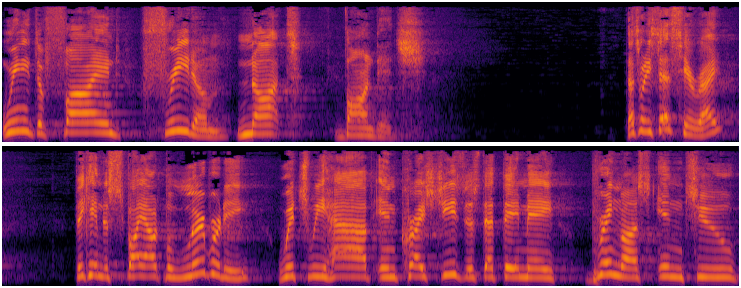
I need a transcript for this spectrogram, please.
We need to find freedom, not bondage. That's what he says here, right? They came to spy out the liberty which we have in Christ Jesus that they may bring us into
